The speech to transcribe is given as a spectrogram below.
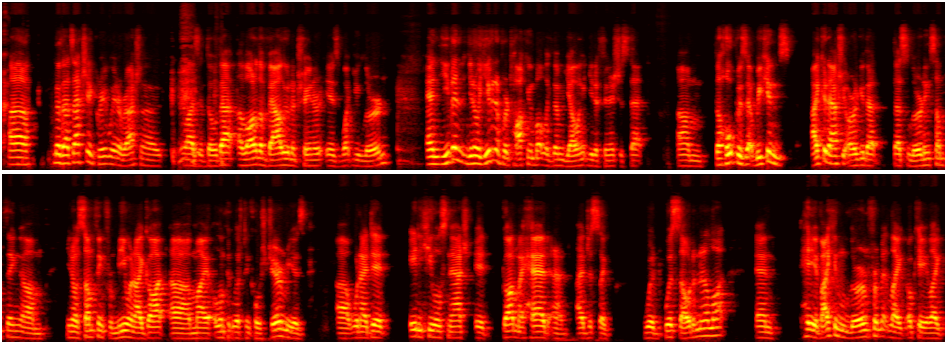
uh, no, that's actually a great way to rationalize it, though. That a lot of the value in a trainer is what you learn, and even you know, even if we're talking about like them yelling at you to finish a set, um, the hope is that we can. I could actually argue that that's learning something. Um, you know, something for me when I got uh, my Olympic lifting coach Jeremy is uh, when I did 80 kilo snatch, it got in my head, and I just like would whistle out in it a lot. And hey, if I can learn from it, like okay, like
